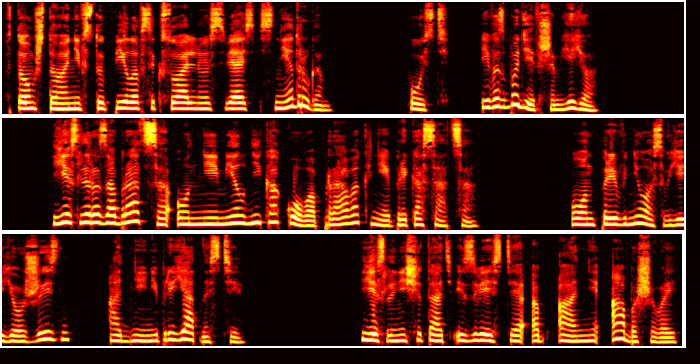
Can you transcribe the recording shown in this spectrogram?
В том, что не вступила в сексуальную связь с недругом? Пусть и возбудившим ее. Если разобраться, он не имел никакого права к ней прикасаться. Он привнес в ее жизнь одни неприятности. Если не считать известия об Анне Абашевой,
